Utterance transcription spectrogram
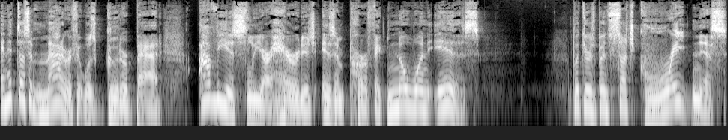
And it doesn't matter if it was good or bad. Obviously, our heritage isn't perfect. No one is. But there's been such greatness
